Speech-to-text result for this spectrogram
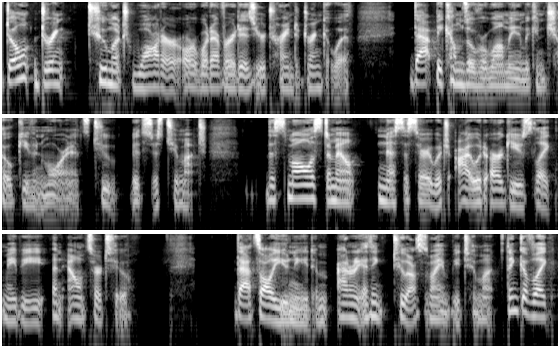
don't drink too much water or whatever it is you're trying to drink it with. That becomes overwhelming and we can choke even more and it's too it's just too much. The smallest amount necessary, which I would argue is like maybe an ounce or two that's all you need. I don't I think two ounces might be too much. Think of like,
